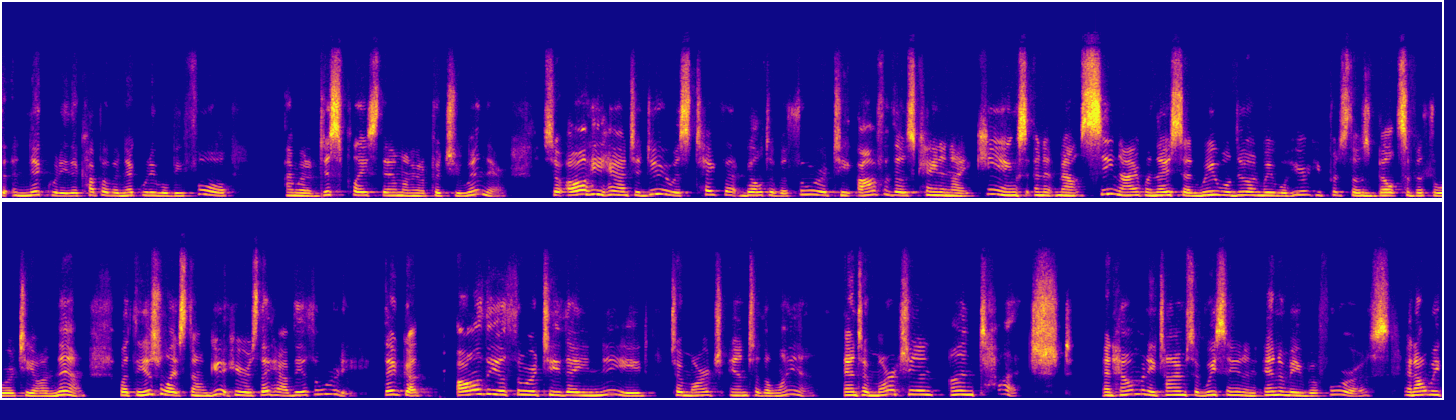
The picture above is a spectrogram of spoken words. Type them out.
the iniquity, the cup of iniquity will be full, I'm going to displace them. I'm going to put you in there. So all he had to do was take that belt of authority off of those Canaanite kings. And at Mount Sinai, when they said, We will do and we will hear, he puts those belts of authority on them. What the Israelites don't get here is they have the authority. They've got all the authority they need to march into the land and to march in untouched. And how many times have we seen an enemy before us? And all we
